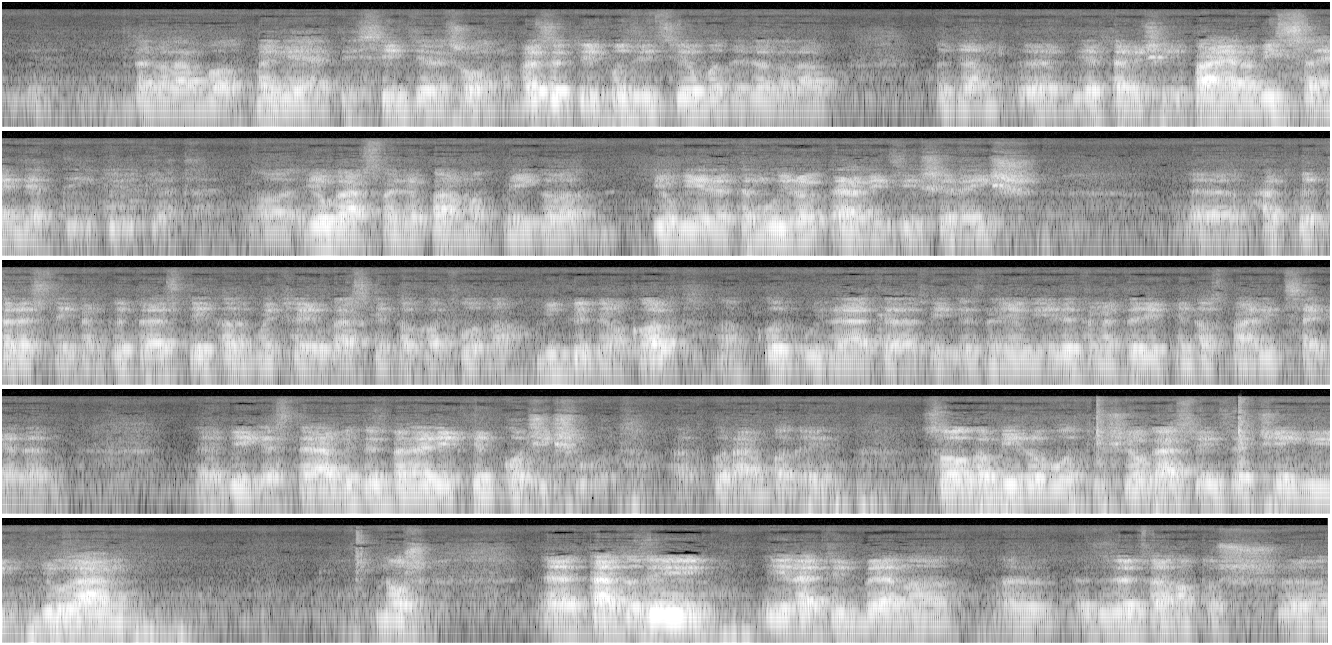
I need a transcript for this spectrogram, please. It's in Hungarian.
legalább a megélhetés szintjére, soha nem vezetői pozícióban, de legalább hogyan, értelmiségi pályára visszaengedték őket. A jogász nagyapámat még a jogi életem újra elvégzésére is hát kötelezték, nem kötelezték, hanem hogyha jogászként akart volna működni, akart, akkor újra el kellett végezni a jogi egyetemet, egyébként azt már itt Szegeden végezte el, miközben egyébként kocsis volt. Hát korábban egy szolgabíró volt és jogászvégzettségű Gyulán. Nos, e, tehát az ő életükben ez az 56-os e,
